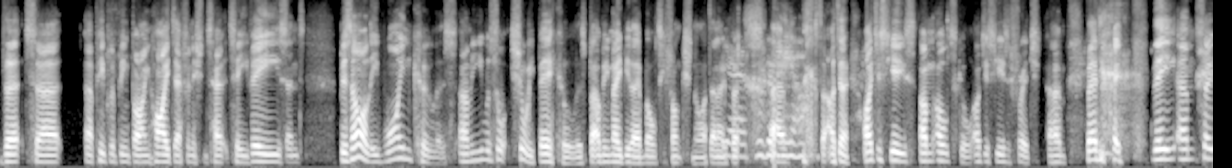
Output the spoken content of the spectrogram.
that uh, uh people have been buying high definition t- tvs and bizarrely, wine coolers. I mean, you would have thought surely beer coolers, but I mean, maybe they're multifunctional. I don't know. Yeah, but um, so I don't know. I just use. I'm old school. I just use a fridge. Um, but anyway, the um, so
